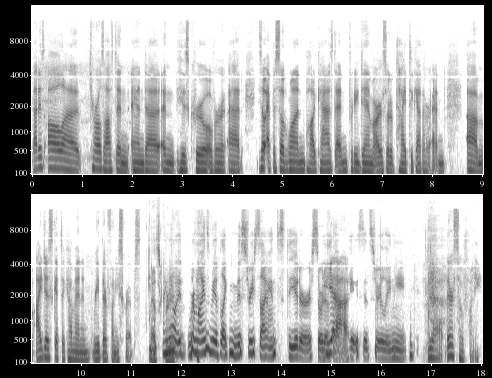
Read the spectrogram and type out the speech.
that is all uh Charles Austin and uh and his crew over at so episode one podcast and Pretty Dim are sort of tied together and um I just get to come in and read their funny scripts. That's great. I know it reminds me of like mystery science theater sort of Yeah. that case. It's really neat. Yeah, they're so funny.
